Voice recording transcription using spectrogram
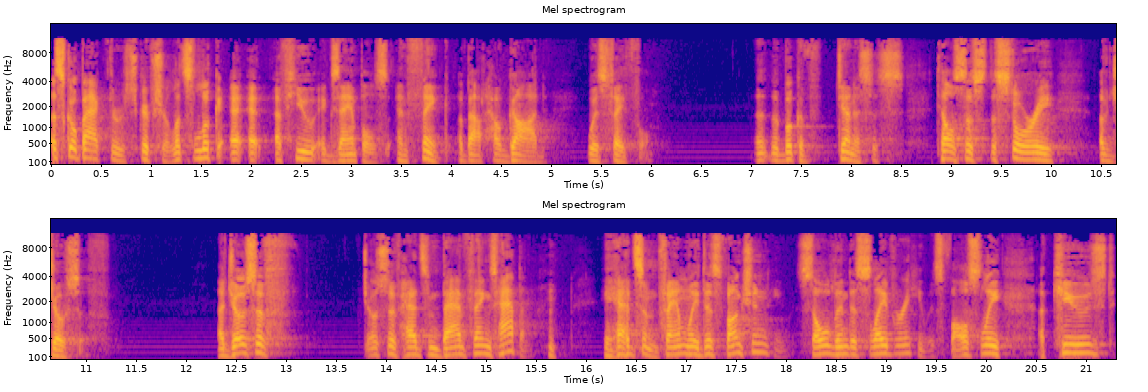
Let's go back through Scripture. Let's look at, at a few examples and think about how God was faithful. The, the book of Genesis tells us the story of Joseph. Now, Joseph, Joseph had some bad things happen. He had some family dysfunction. He was sold into slavery. He was falsely accused.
